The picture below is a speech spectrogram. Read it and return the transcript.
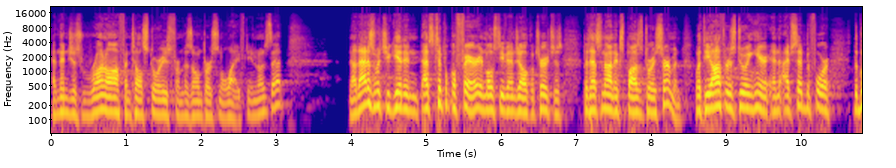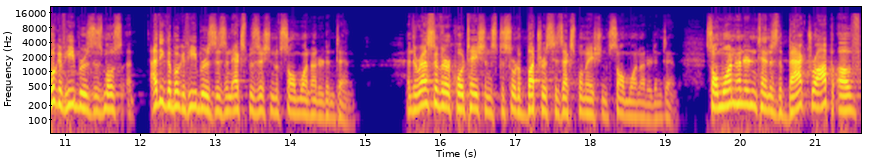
and then just run off and tell stories from his own personal life. Do you notice that? Now that is what you get in, that's typical fare in most evangelical churches, but that's not an expository sermon. What the author is doing here, and I've said before, the book of Hebrews is most, I think the book of Hebrews is an exposition of Psalm 110. And the rest of it are quotations to sort of buttress his explanation of Psalm 110. Psalm 110 is the backdrop of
